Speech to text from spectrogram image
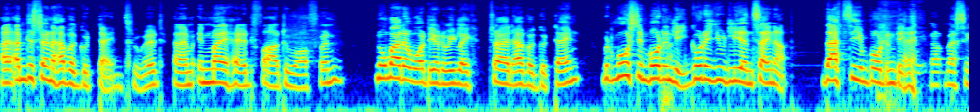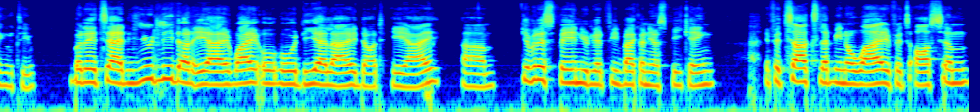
I, am just trying to have a good time through it. And I'm in my head far too often. No matter what you're doing, like try and have a good time. But most importantly, go to Yoodli and sign up. That's the important thing. not messing with you. But it's at yoodli.ai, Y O O D L I.ai. Um, give it a spin. You'll get feedback on your speaking. If it sucks, let me know why. If it's awesome,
